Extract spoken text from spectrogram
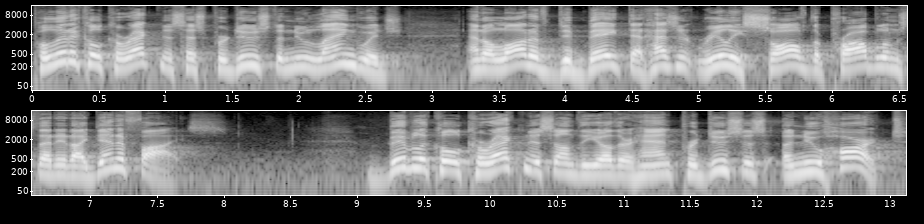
Political correctness has produced a new language and a lot of debate that hasn't really solved the problems that it identifies. Biblical correctness, on the other hand, produces a new heart,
